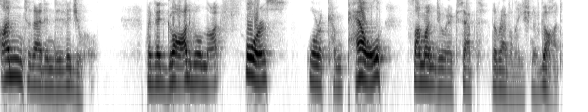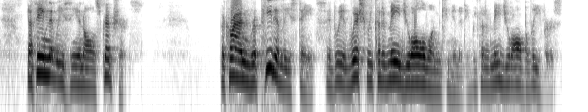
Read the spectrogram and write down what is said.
unto that individual, but that God will not force or compel someone to accept the revelation of God. A theme that we see in all scriptures. The Quran repeatedly states, if we had wished, we could have made you all one community. We could have made you all believers.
